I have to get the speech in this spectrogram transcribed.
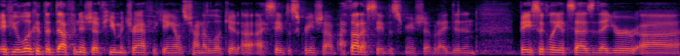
if you look at the definition of human trafficking, I was trying to look at. Uh, I saved a screenshot. I thought I saved the screenshot, but I didn't. Basically, it says that you're uh,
